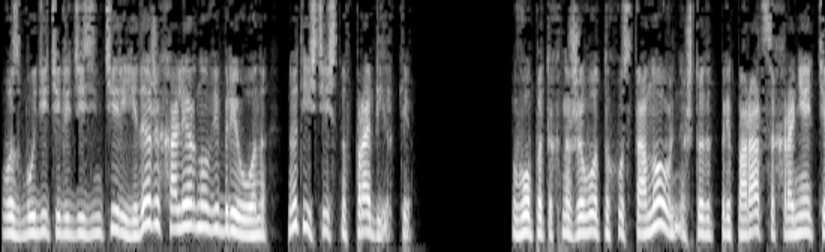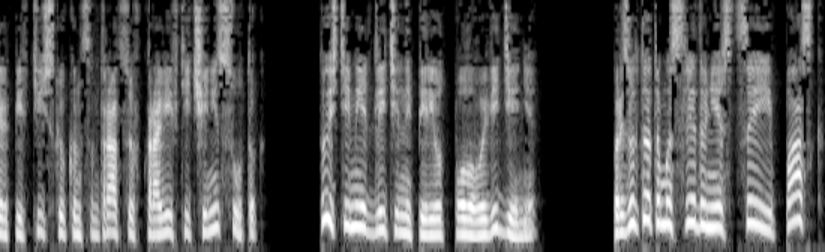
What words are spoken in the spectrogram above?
возбудителей дизентерии и даже холерного вибриона, но это, естественно, в пробирке. В опытах на животных установлено, что этот препарат сохраняет терапевтическую концентрацию в крови в течение суток, то есть имеет длительный период полововедения. По результатам исследования СЦ и ПАСК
